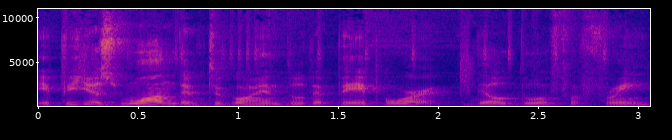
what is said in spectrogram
If you just want them to go ahead and do the paperwork, they'll do it for free.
